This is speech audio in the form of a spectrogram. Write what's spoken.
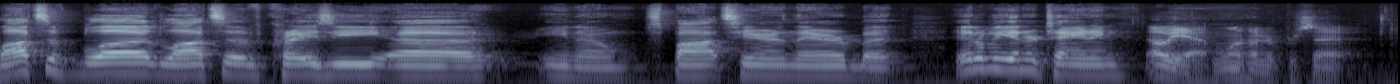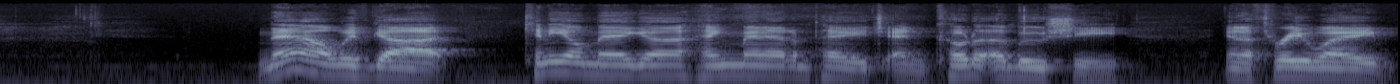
lots of blood, lots of crazy uh, you know spots here and there, but it'll be entertaining. Oh yeah, one hundred percent. Now we've got Kenny Omega, Hangman Adam Page, and Kota Ibushi in a three-way,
